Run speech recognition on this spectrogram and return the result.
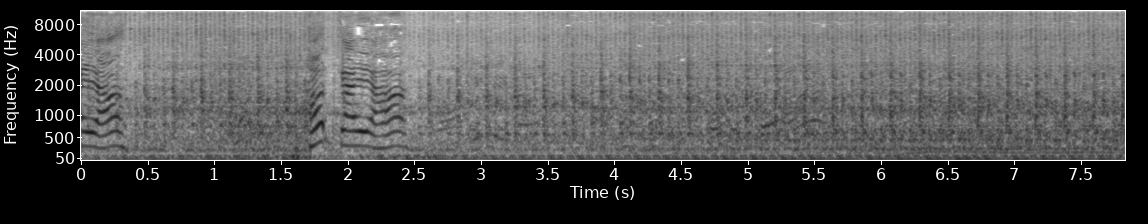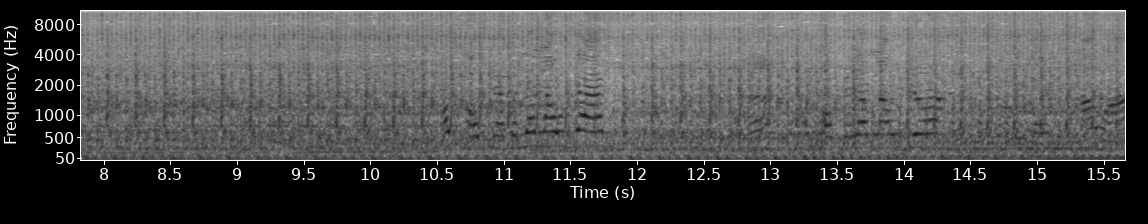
cây hả? Hết cây à hả? Ống thùng này mình lên lâu ra anh ống thùng này lên lâu chưa lâu hả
